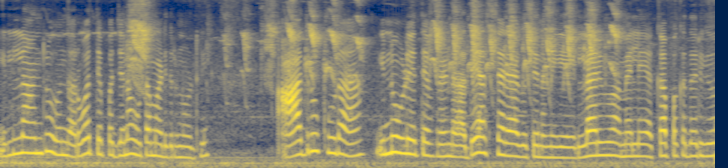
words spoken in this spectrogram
ಇಲ್ಲ ಅಂದರೂ ಒಂದು ಅರವತ್ತೆಪ್ಪತ್ತು ಜನ ಊಟ ಮಾಡಿದರು ನೋಡಿರಿ. ಆದರೂ ಕೂಡ ಇನ್ನೂ ಉಳಿಯುತ್ತೆ ಫ್ರೆಂಡ್ ಅದೇ ಆಶ್ಚರ್ಯ ಆಗುತ್ತೆ ನಮಗೆ. ಎಲ್ಲರಿಗೂ, ಆಮೇಲೆ ಅಕ್ಕಪಕ್ಕದವರಿಗೂ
